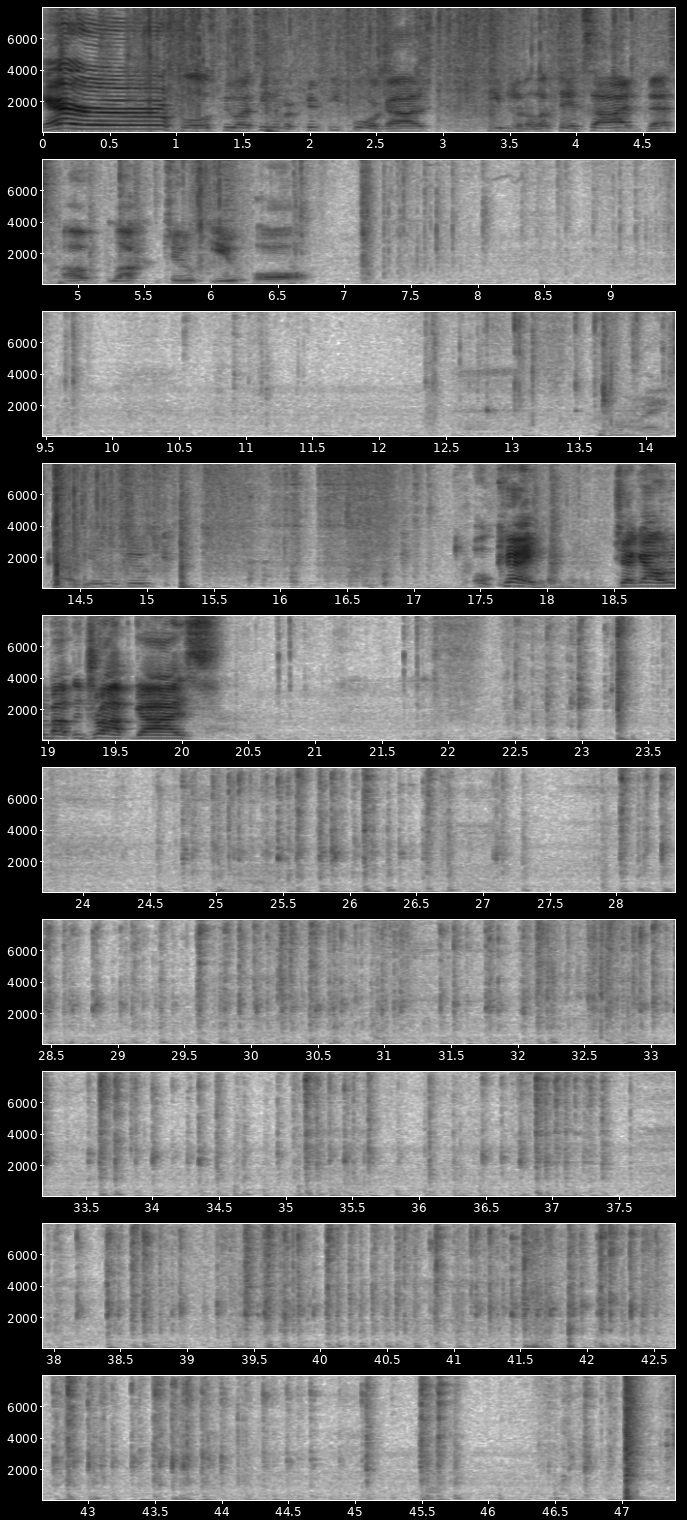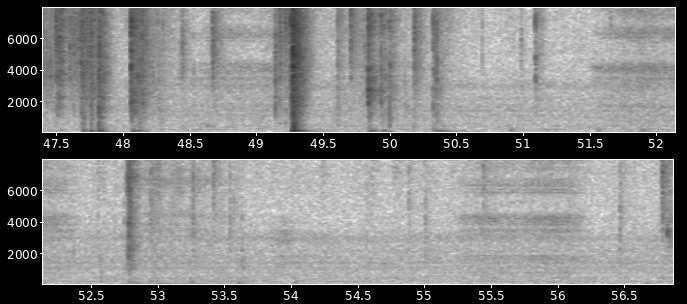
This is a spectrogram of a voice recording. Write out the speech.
Yeah! Flawless PYT number 54, guys. Teams on the left-hand side. Best of luck to you all. Okay. Check out what I'm about to drop, guys.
